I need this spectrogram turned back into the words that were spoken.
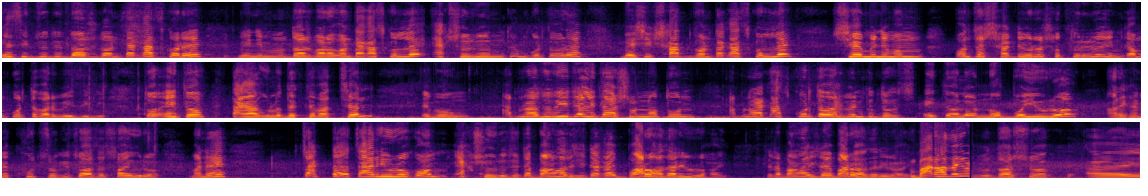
বেসিক যদি দশ ঘণ্টা কাজ করে মিনিমাম দশ বারো ঘণ্টা কাজ করলে একশো ইউরো ইনকাম করতে পারে বেসিক সাত ঘণ্টা কাজ করলে সে মিনিমাম পঞ্চাশ, ষাট ইউরো সত্তর ইউরো ইনকাম করতে পারবে ইজিলি তো এই তো টাকাগুলো দেখতে পাচ্ছেন এবং আপনারা যদি ইটালিতে আসুন নতুন, আপনারা কাজ করতে পারবেন, কিন্তু এই তো হলো নব্বই ইউরো আর এখানে খুচরো কিছু আছে ছয় ইউরো মানে চারটা চার ইউরো কম একশো ইউরো যেটা বাংলাদেশি টাকায় বারো হাজার ইউরো হয়। যেটা বাংলাদেশি টাকায় বারো হাজার ইউরো হয়। বারো হাজার দর্শক এই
